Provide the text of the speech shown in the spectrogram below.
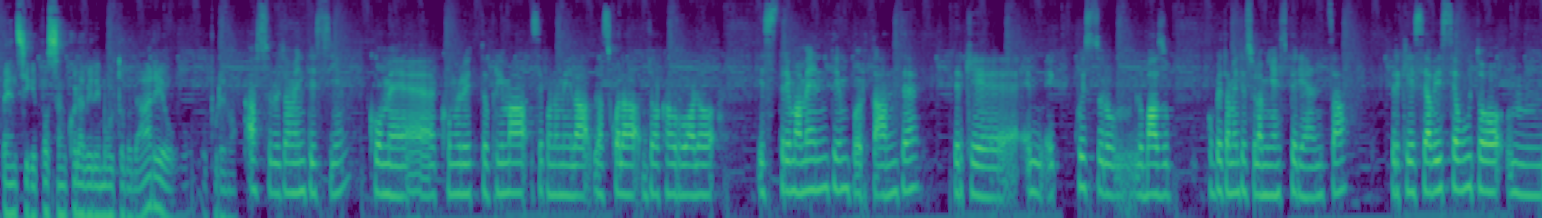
pensi che possa ancora avere molto da dare o, oppure no. Assolutamente sì come, come ho detto prima, secondo me la, la scuola gioca un ruolo estremamente importante perché e, e questo lo, lo, baso completamente sulla mia esperienza perché se avessi avuto mh,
